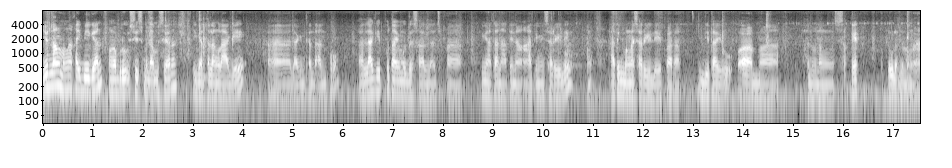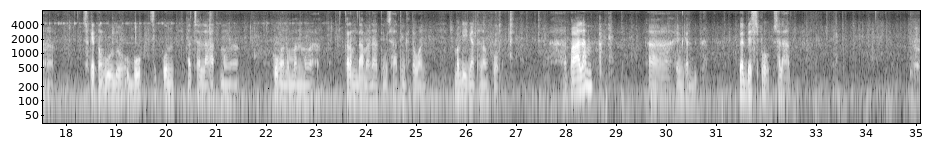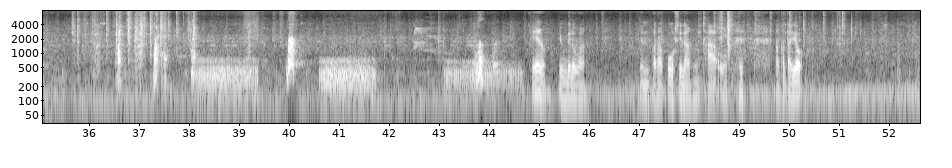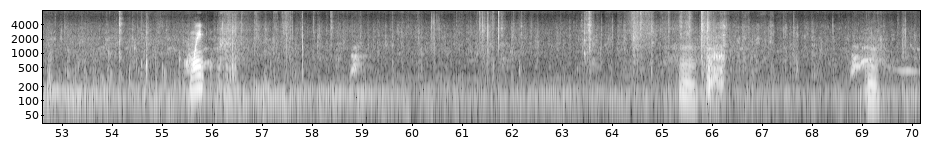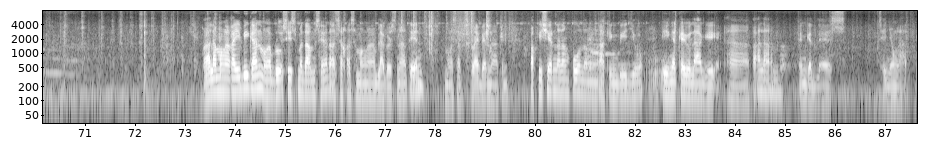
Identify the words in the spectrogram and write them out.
Yun lang mga kaibigan, mga bruises, madam sir. Ingat na lang lagi. Ah, laging tandaan po. Ah, lagi po tayong magdasal at saka ingatan natin ang ating sarili, ating mga sarili para hindi tayo ah, ma ano ng sakit tulad ng mga sakit ng ulo, ubo, sipon at sa lahat mga kung ano man mga karamdaman natin sa ating katawan. Mag-ingat na lang po. Ah, paalam. Ah, and God, God bless po sa lahat. Ayan o, yung dalawa. Yan para po silang tao. Nakatayo. Hmm. Hmm. Paalam mga kaibigan, mga bro, sis, madam, sir, at saka sa mga vloggers natin, mga subscriber natin. Paki-share na lang po ng aking video. Ingat kayo lagi. Ah, paalam and God bless sa inyong lahat.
